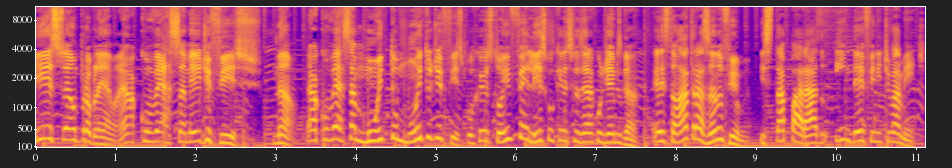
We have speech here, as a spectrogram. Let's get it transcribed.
Isso é um problema, é uma conversa meio difícil. Não, é uma conversa muito, muito difícil, porque eu estou infeliz com o que eles fizeram com James Gunn. Eles estão atrasando o filme. Está parado indefinitivamente.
